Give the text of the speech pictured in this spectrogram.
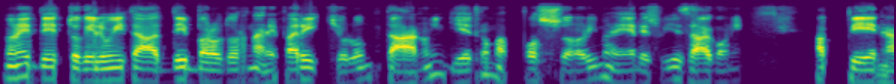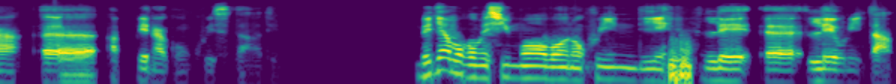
non è detto che le unità debbano tornare parecchio lontano indietro ma possono rimanere sugli esagoni appena, eh, appena conquistati vediamo come si muovono quindi le, eh, le unità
